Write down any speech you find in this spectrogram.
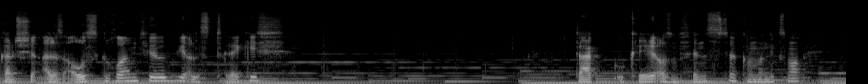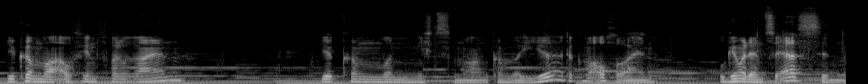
Ganz schön alles ausgeräumt hier irgendwie, alles dreckig. Da, okay, aus dem Fenster können wir nichts machen. Hier können wir auf jeden Fall rein. Hier können wir nichts machen. Können wir hier? Da können wir auch rein. Wo gehen wir denn zuerst hin?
